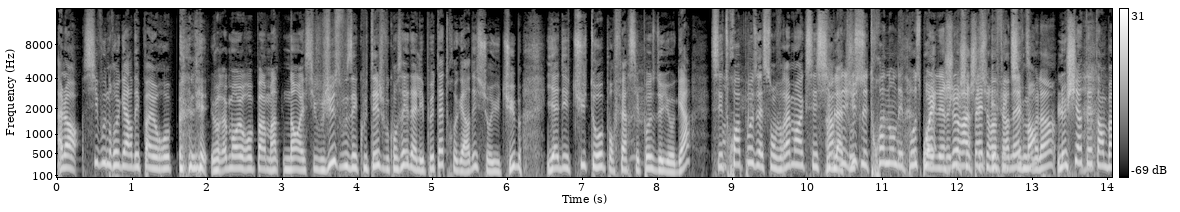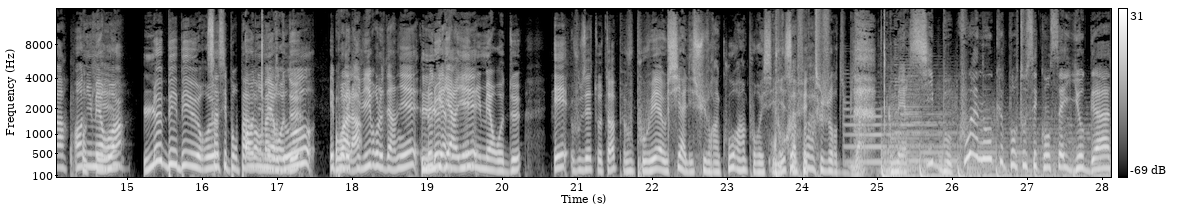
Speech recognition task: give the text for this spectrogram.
Alors, si vous ne regardez pas Europe, les- vraiment Europe 1 maintenant, et si vous juste vous écoutez, je vous conseille d'aller peut-être regarder sur YouTube. Il y a des tutos pour faire ces poses de yoga. Ces trois poses, elles sont vraiment accessibles à tous. juste les trois noms des pauses pour Ouais, aller les je chercher rappelle sur Internet. effectivement. Voilà. Le chien tête en bas en Ok. numéro 1, le bébé heureux Ça, c'est pour pas en avoir mal numéro au dos. Et pour Voilà. l'équilibre, le dernier, le, le, guerrier. numéro 2. Et vous êtes au top. Vous pouvez aussi aller suivre un cours hein, pour essayer. Pourquoi ça fait pas. toujours du bien. Merci beaucoup Anouk pour tous ces conseils yoga,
